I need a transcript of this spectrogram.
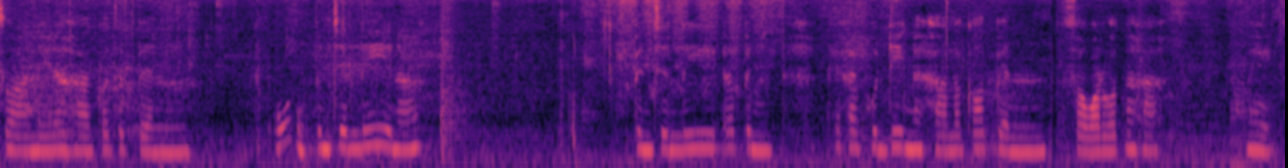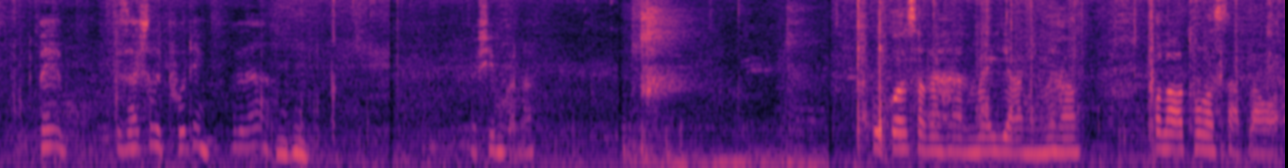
ส่วนอันนี้นะคะก็จะเป็น โอ้เป็นเจลลี่นะ เป็นเจลลี่เออเป็นคล้ายๆพุดดิ้งนะคะ แล้วก็เป็นสวรสนะคะ นี่ babe it's actually pudding look at that เดี๋ยวชิมก่อนนะกูก็สั่งอาหารมาอีกอย่างหนึงนะคะ พอเราเอาโทรศัพท์เราอะ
